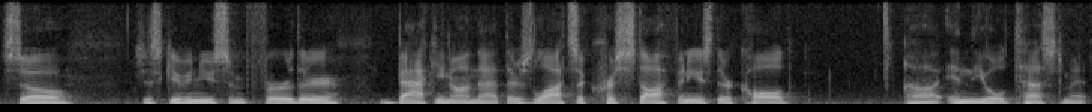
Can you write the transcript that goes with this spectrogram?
So just giving you some further backing on that. There's lots of Christophanies, they're called, uh, in the Old Testament.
